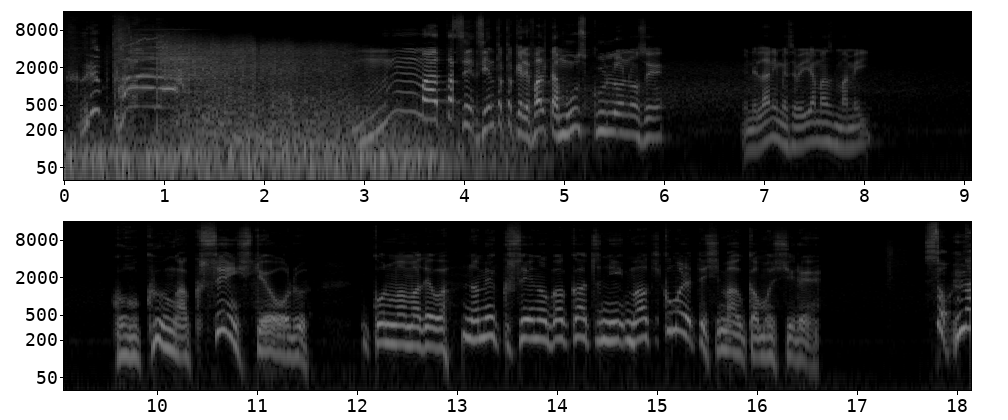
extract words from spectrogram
フルパワーだ Mm, mata. se- Siento que le falta músculo, no sé. En el anime se veía más mamey. 悟空が苦戦しておるこのままではナメック星の爆発に巻き込まれてしまうかもしれんそんな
